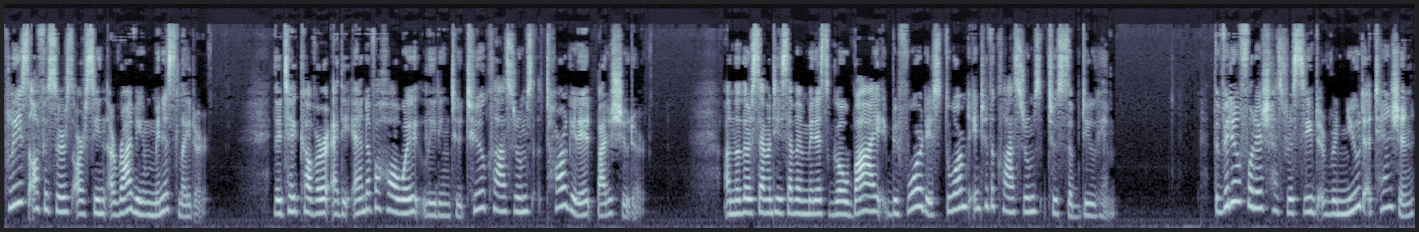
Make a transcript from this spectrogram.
Police officers are seen arriving minutes later. They take cover at the end of a hallway leading to two classrooms targeted by the shooter. Another 77 minutes go by before they stormed into the classrooms to subdue him. The video footage has received renewed attention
